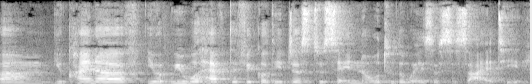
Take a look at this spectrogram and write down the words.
um, you kind of you you will have difficulty just to say no to the ways of society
